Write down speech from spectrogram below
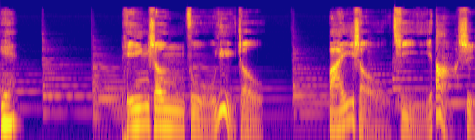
曰：“平生祖豫州，白首起大事。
